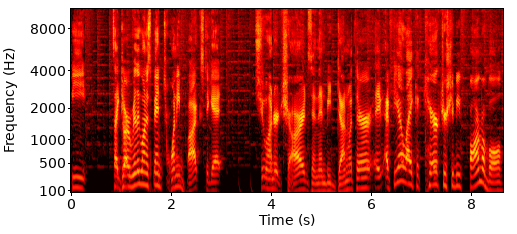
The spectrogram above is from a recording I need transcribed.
feet. It's like, do I really want to spend 20 bucks to get 200 shards and then be done with her? I, feel like a character should be farmable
